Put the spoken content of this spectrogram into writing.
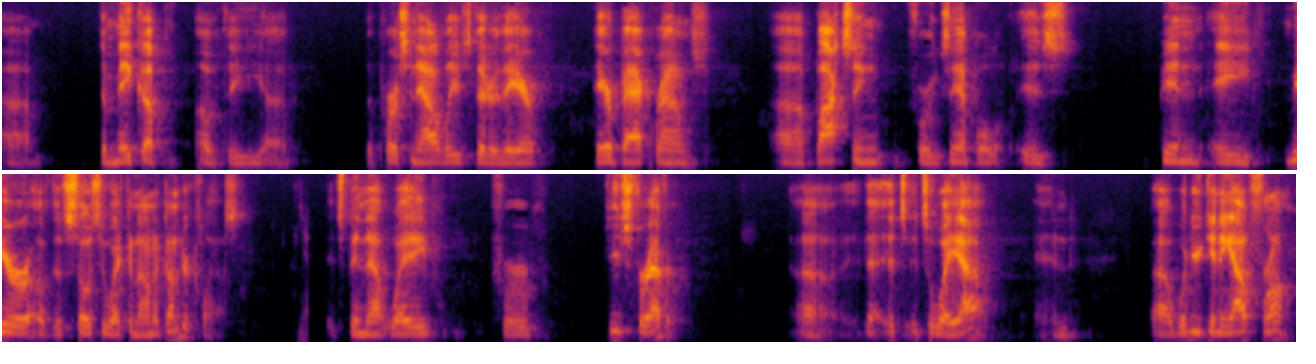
um, the makeup of the uh, the personalities that are there, their backgrounds. Uh, boxing, for example, has been a mirror of the socioeconomic underclass. Yeah. It's been that way for geez, forever. Uh, that it's it's a way out, and uh, what are you getting out from?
